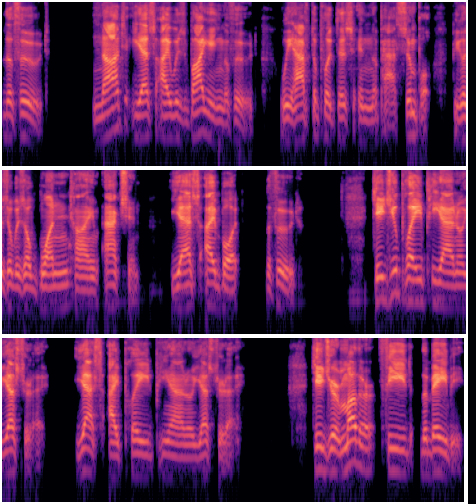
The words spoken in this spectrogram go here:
the food. Not, yes, I was buying the food. We have to put this in the past simple because it was a one time action. Yes, I bought the food. Did you play piano yesterday? Yes, I played piano yesterday. Did your mother feed the baby?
